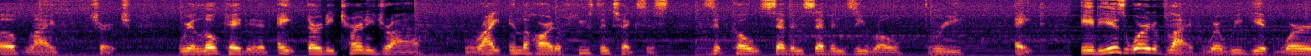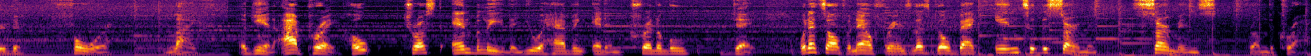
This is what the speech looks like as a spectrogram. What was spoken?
of Life Church. We are located at 830 Turney Drive, right in the heart of Houston, Texas, zip code 77038. It is Word of Life where we get Word for life. Again, I pray, hope, trust, and believe that you are having an incredible day. Well, that's all for now, friends. Let's go back into the sermon Sermons from the Crowd.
